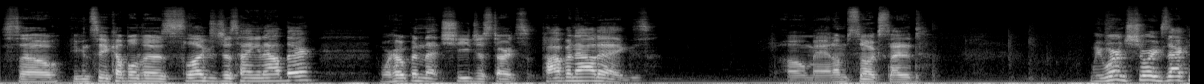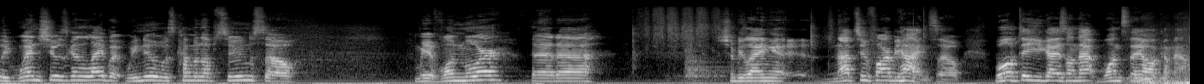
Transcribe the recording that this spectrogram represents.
So you can see a couple of those slugs just hanging out there. We're hoping that she just starts popping out eggs. Oh man, I'm so excited. We weren't sure exactly when she was gonna lay, but we knew it was coming up soon. So we have one more that uh, should be laying not too far behind. So we'll update you guys on that once they all come out.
